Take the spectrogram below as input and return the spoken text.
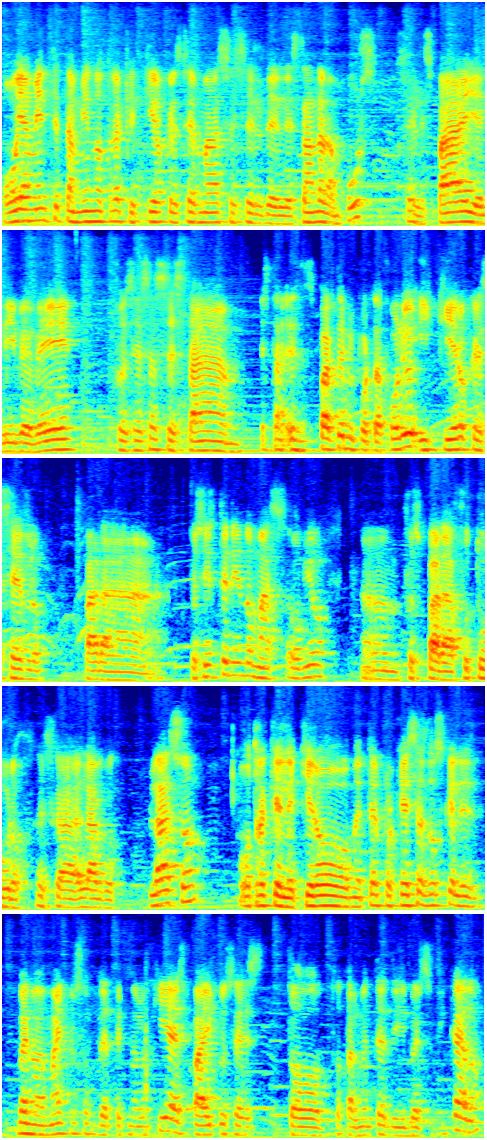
obviamente también otra que quiero crecer más es el del Standard Poor's, el SPY, el IBB, pues esas está, está, es parte de mi portafolio y quiero crecerlo para pues ir teniendo más, obvio, um, pues para futuro, es a largo plazo. Otra que le quiero meter, porque esas dos que les, bueno, Microsoft de tecnología, SPY pues es todo totalmente diversificado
